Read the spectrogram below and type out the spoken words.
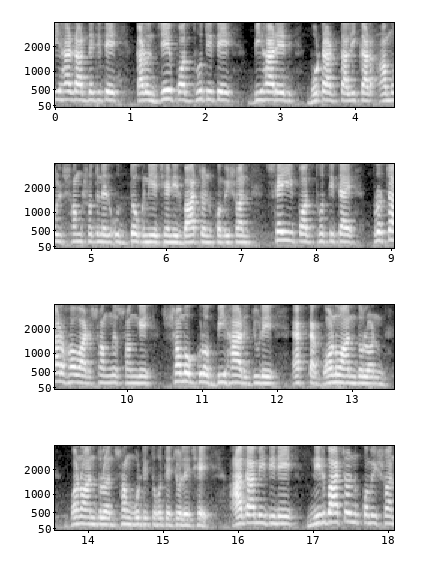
বিহার রাজনীতিতে, কারণ যে পদ্ধতিতে বিহারের ভোটার তালিকার আমূল সংশোধনের উদ্যোগ নিয়েছে নির্বাচন কমিশন। সেই পদ্ধতিতে প্রচার হওয়ার সঙ্গে সঙ্গে সমগ্র বিহার জুড়ে একটা গণ আন্দোলন গণ আন্দোলন সংগঠিত হতে চলেছে। আগামী দিনে নির্বাচন কমিশন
